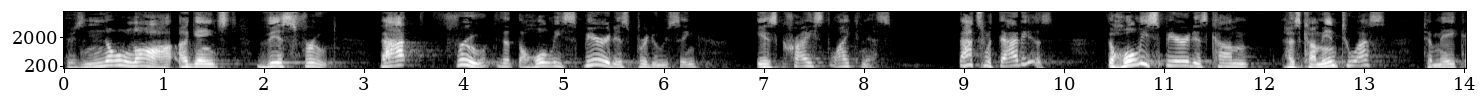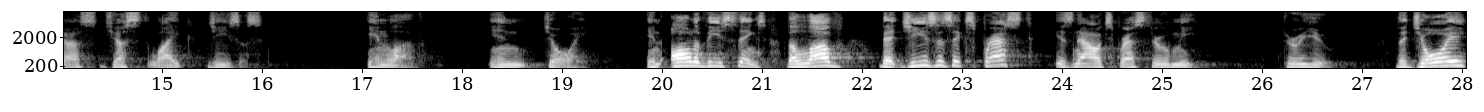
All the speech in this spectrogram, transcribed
There's no law against this fruit. That fruit that the Holy Spirit is producing is Christ likeness. That's what that is. The Holy Spirit has come, has come into us to make us just like Jesus in love, in joy, in all of these things. The love that Jesus expressed is now expressed through me, through you. The joy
